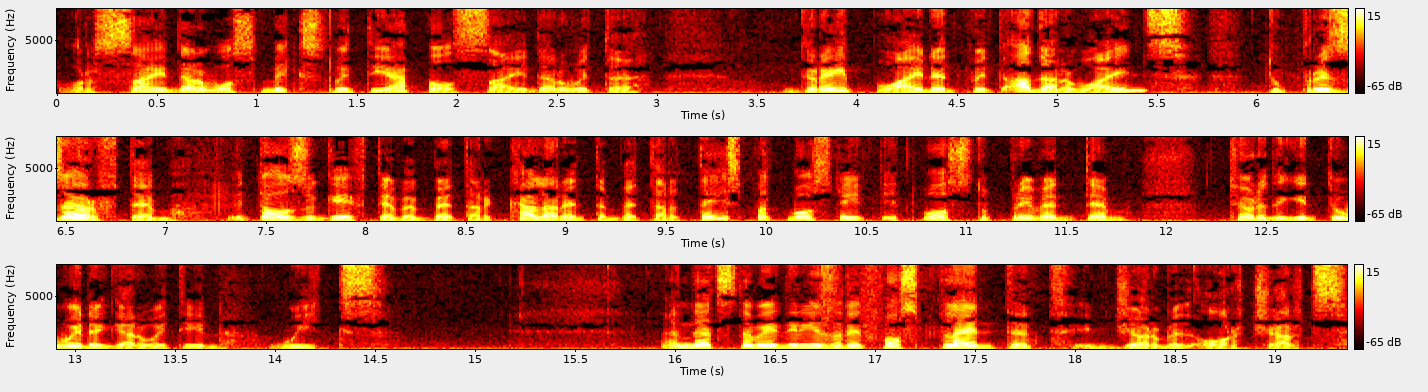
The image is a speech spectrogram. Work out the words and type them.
or cider was mixed with the apple cider with the grape wine and with other wines to preserve them. It also gave them a better color and a better taste, but mostly it was to prevent them turning into vinegar within weeks. And that's the main reason it was planted in German orchards.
